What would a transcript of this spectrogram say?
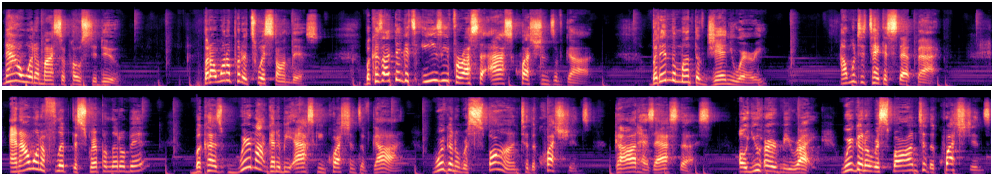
Now what am I supposed to do? But I want to put a twist on this because I think it's easy for us to ask questions of God. But in the month of January, I want to take a step back and I want to flip the script a little bit because we're not going to be asking questions of God. We're going to respond to the questions God has asked us. Oh, you heard me right. We're going to respond to the questions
